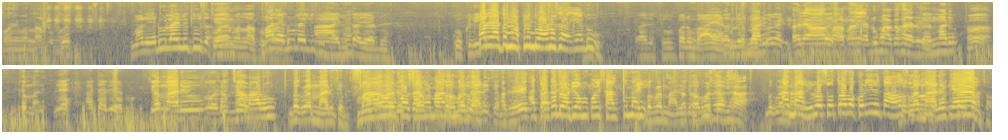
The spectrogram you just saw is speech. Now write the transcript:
મને મને લાફો મારે. મારે એડું લઈ લીધું છે. મને લાફો મારે એડું લઈ લીધું આ આડું કુકરી. અરે આ તો મફીન દોવાનું છે એડું તું પણ. અલે આ માં થાય રે તન માર્યો? હા. કેમ માર્યો? લે આ તારી આડું કેમ માર્યું? તો છે. મારું મારી છે. મારું અડું મારું ખબર બધું. નથી. આ કોઈ ચાલતું નહીં. બગલા મારી છે. ખબર નથી હા. આ મારેલો સોતરો વખોડી ને તો આવો બગલા સોતરો માર્યો વખોડી કેમ? પાછો.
